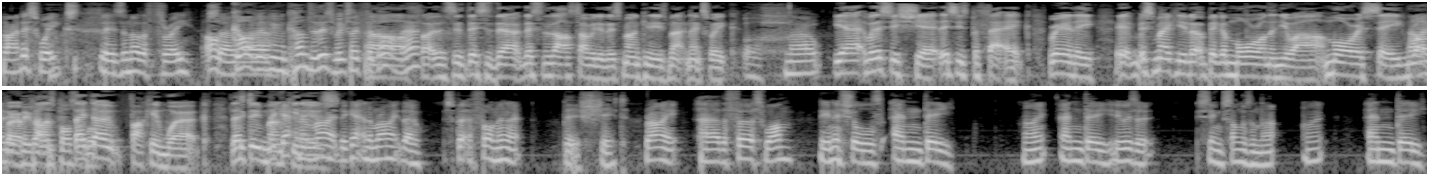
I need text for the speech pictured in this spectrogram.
Right. Right. This week's there's another three. Oh so, God, we uh, haven't even come to this week, so I've Oh, forgotten that. fuck, this is this is the this is the last time we do this. Monkey News back next week. Oh. no. Yeah, well, this is shit. This is pathetic. Really, it, it's making you look a bigger moron than you are. Morrissey, No, I didn't Robert think that was Plant. They don't fucking work. Let's do They're Monkey getting them right. They're getting them right though. It's a bit of fun, isn't it? Bit of shit. Right, uh, the first one, the initials ND. Right, ND. Who is it? He sings songs on that. Right, ND.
